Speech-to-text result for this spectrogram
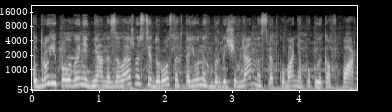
У другій половині Дня Незалежності дорослих та юних бердичівлян на святкування покликав парк.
